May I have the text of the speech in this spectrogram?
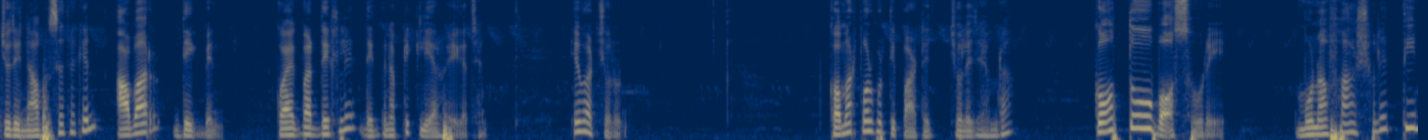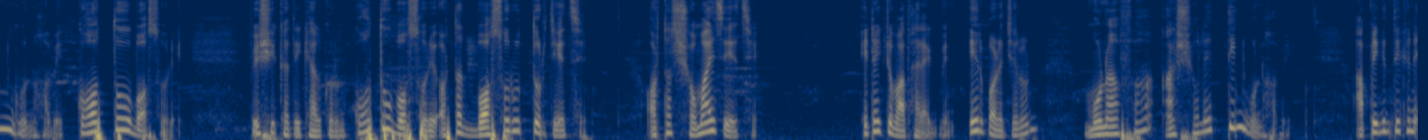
যদি না বুঝতে থাকেন, আবার দেখবেন। কয়েকবার দেখলে দেখবেন আপনি ক্লিয়ার হয়ে গেছেন। এবার চলুন। কমার পরবর্তী পার্টে চলে যাই আমরা। কত বছরে মুনাফা আসলে তিন গুণ হবে? কত বছরে? প্রিয় খেয়াল করুন, কত বছরে, অর্থাৎ বছর উত্তর চেয়েছে, অর্থাৎ সময় চেয়েছে। এটা একটু মাথায় রাখবেন। এরপরে চলুন, মুনাফা আসলে তিন গুণ হবে। আপনি কিন্তু এখানে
